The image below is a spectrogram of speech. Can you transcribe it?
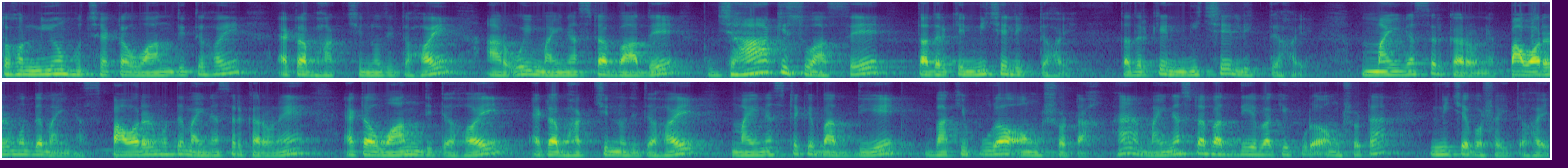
তখন নিয়ম হচ্ছে একটা ওয়ান দিতে হয়, একটা ভাগ চিহ্ন দিতে হয়, আর ওই মাইনাসটা বাদে যা কিছু আছে, তাদেরকে নিচে লিখতে হয়। তাদেরকে নিচে লিখতে হয়। মাইনাসের কারণে পাওয়ারের মধ্যে মাইনাস পাওয়ারের মধ্যে মাইনাসের কারণে একটা ওয়ান দিতে হয়, একটা ভাগ চিহ্ন দিতে হয় মাইনাসটাকে বাদ দিয়ে বাকি পুরো অংশটা হ্যাঁ মাইনাসটা বাদ দিয়ে বাকি পুরো অংশটা নিচে বসাইতে হয়।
